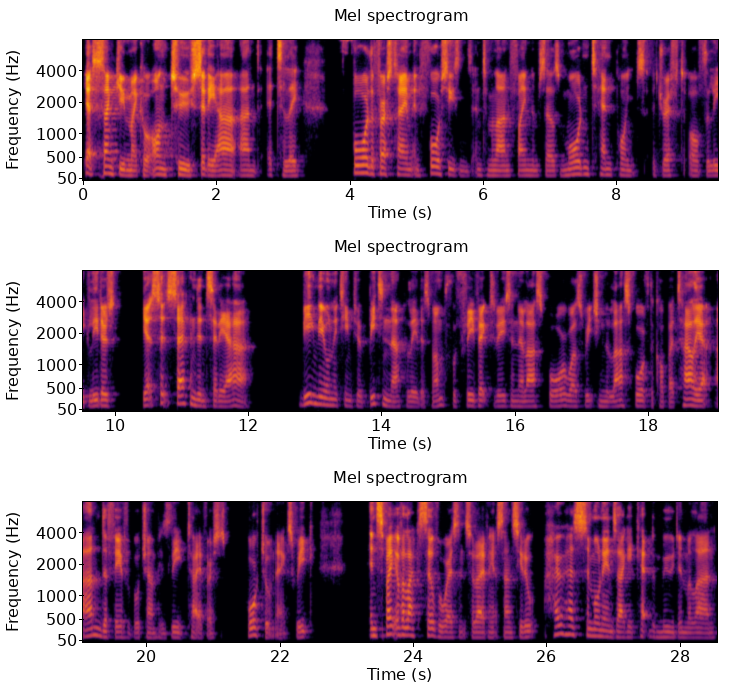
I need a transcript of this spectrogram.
Yes, thank you, Michael. On to Serie A and Italy. For the first time in four seasons, Inter Milan find themselves more than 10 points adrift of the league leaders, yet sit second in Serie A being the only team to have beaten Napoli this month with three victories in their last four, whilst reaching the last four of the Coppa Italia and a favourable Champions League tie versus Porto next week. In spite of a lack of silverware since arriving at San Siro, how has Simone Inzaghi kept the mood in Milan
